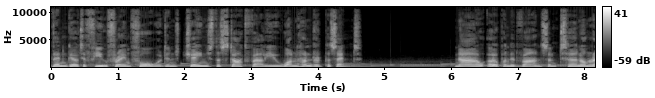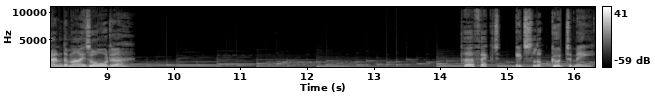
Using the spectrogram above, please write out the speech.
Then go to View Frame Forward and change the start value 100%. Now open Advance and turn on Randomize Order. Perfect, it's look good to me.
